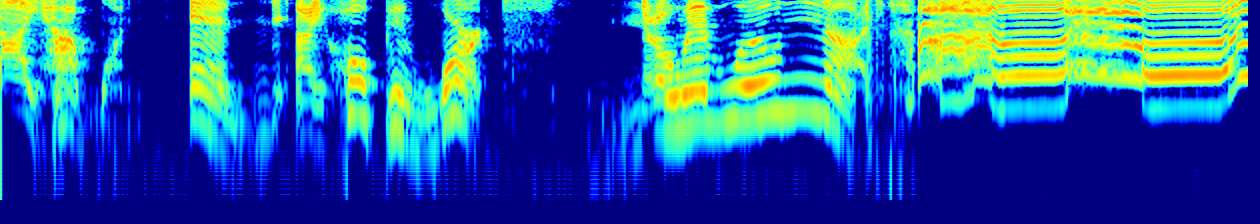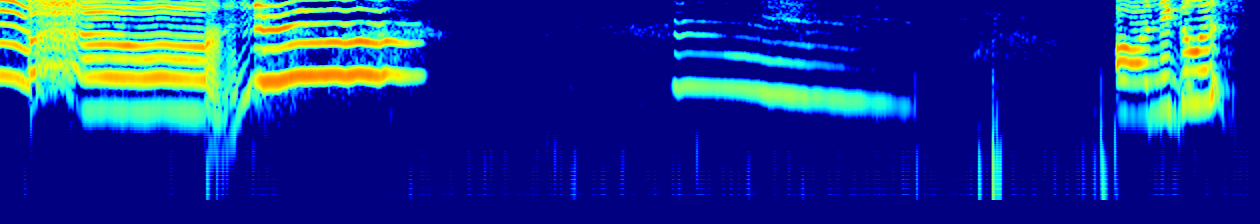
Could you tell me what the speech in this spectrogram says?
I have one. And I hope it works. No, it will not. Uh, Nicholas,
